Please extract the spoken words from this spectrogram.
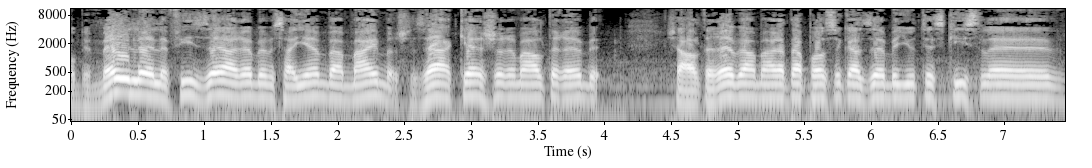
ובמילא, לפי זה הרב מסיים במיימר, שזה הקשר עם אלתר רבי. שאלתר רבי אמר את הפוסק הזה ביוטס קיסלב,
